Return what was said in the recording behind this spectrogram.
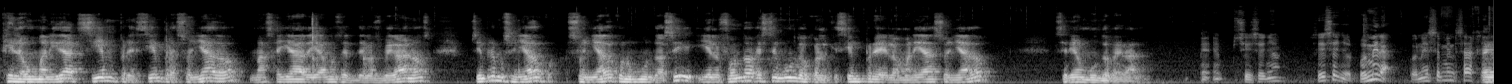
que la humanidad siempre, siempre ha soñado, más allá, digamos, de, los veganos, siempre hemos soñado, soñado con un mundo así. Y en el fondo, este mundo con el que siempre la humanidad ha soñado sería un mundo vegano. Eh, eh, sí, señor. Sí, señor. Pues mira, con ese mensaje,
